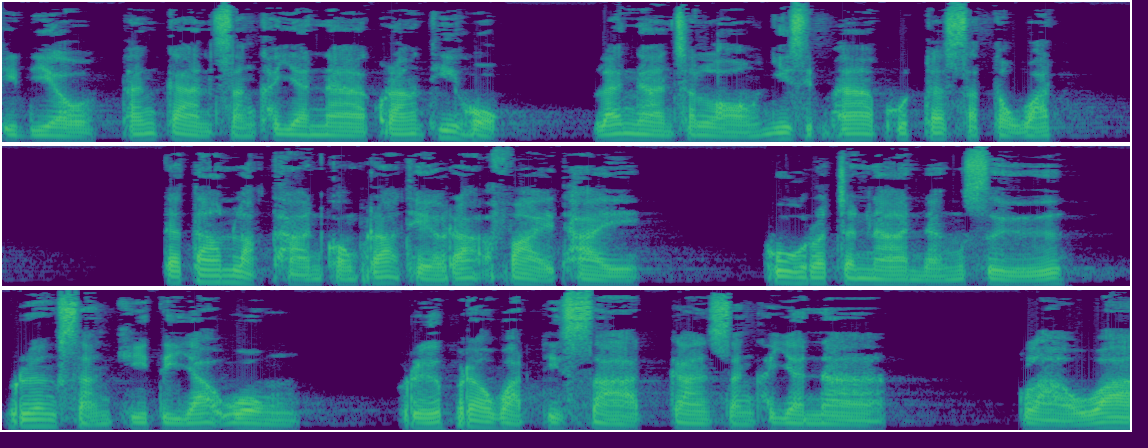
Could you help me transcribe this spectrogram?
ทีเดียวทั้งการสังคยนาครั้งที่หกและงานฉลอง 25 พุทธศตวรรษ แต่ตามหลักฐานของพระเทระฝ่ายไทย ผู้รจนาหนังสือ เรื่องสังคีติยะวง หรือประวัติศาสตร์การสังคยนา กล่าวว่า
